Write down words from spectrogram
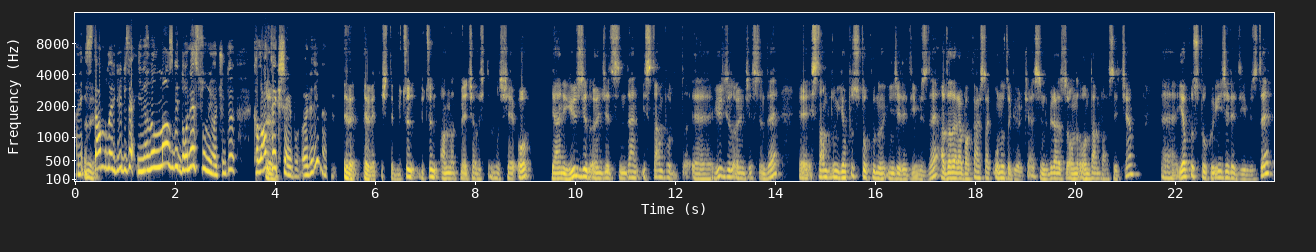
hani Evet. İstanbul'la ilgili bize inanılmaz bir done sunuyor. Çünkü kalan Evet. tek şey bu. Öyle değil mi? Evet, evet. İşte bütün bütün anlatmaya çalıştığımız şey o. Yani 100 yıl öncesinden İstanbul, e, 100 yıl öncesinde e, İstanbul'un yapı stokunu incelediğimizde adalara bakarsak onu da göreceğiz. Şimdi biraz da ondan bahsedeceğim. E, yapı stoku incelediğimizde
